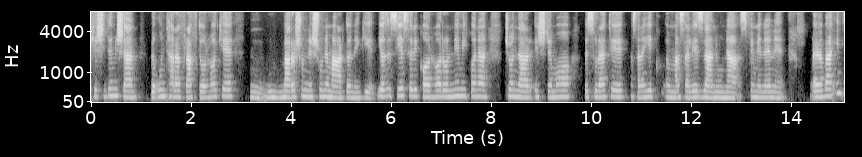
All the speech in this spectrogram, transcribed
کشیده میشن به اون طرف رفتارها که براشون نشون مردانگیه یا یه سری کارها رو نمی‌کنن چون در اجتماع به صورت مثلا یک مسئله زنونه است فمیننه. و این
